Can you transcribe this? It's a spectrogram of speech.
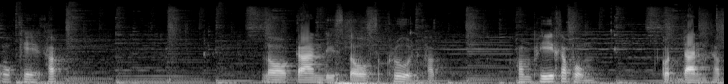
โอเคครับ รอการ restore สักครู่นะครับ complete ครับผม กดดันครับ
